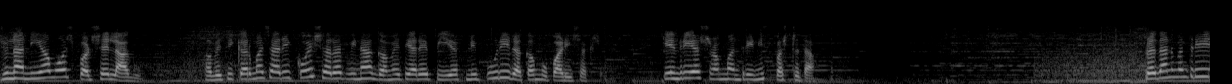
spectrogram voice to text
જૂના નિયમો જ પડશે લાગુ. હવેથી કર્મચારી કોઈ શરત વિના ગમે ત્યારે પીએફની પૂરી રકમ ઉપાડી શકશે. કેન્દ્રીય શ્રમ મંત્રીની સ્પષ્ટતા. પ્રધાનમંત્રી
